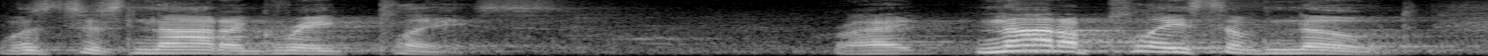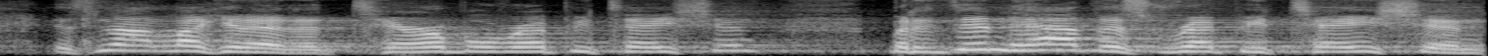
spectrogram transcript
was just not a great place, right? Not a place of note. It's not like it had a terrible reputation, but it didn't have this reputation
